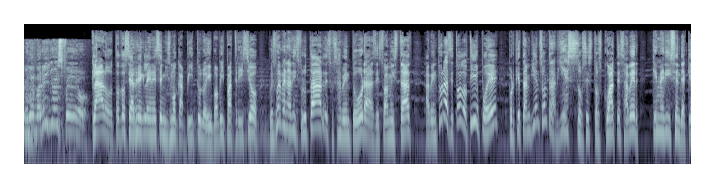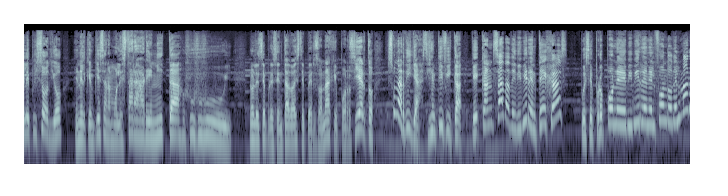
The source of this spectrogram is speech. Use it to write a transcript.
El amarillo es feo. Claro, todo se arregla en ese mismo capítulo y Bob y Patricio pues vuelven a disfrutar de sus aventuras, de su amistad, aventuras de todo tipo, ¿eh? Porque también son traviesos estos cuates. A ver, ¿qué me dicen de aquel episodio en el que empiezan a molestar a Arenita? Uy, no les he presentado a este personaje, por cierto. Es una ardilla científica que, cansada de vivir en Texas, pues se propone vivir en el fondo del mar.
